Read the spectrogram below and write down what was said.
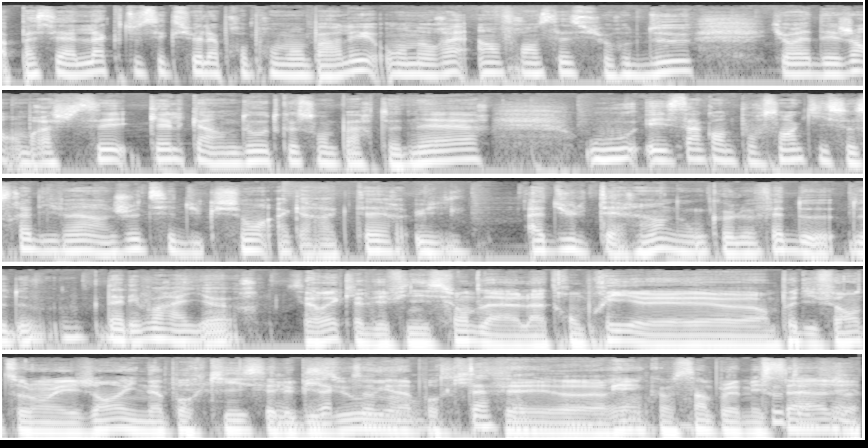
à passer à l'acte sexuel à proprement parler, on aurait un Français sur deux qui aurait déjà embrassé quelqu'un d'autre que son partenaire, ou et 50% qui se serait livré à un jeu de séduction à caractère ul- adultère, hein, donc euh, le fait de- de- de- d'aller voir ailleurs. C'est vrai que la définition de la, la tromperie elle est euh, un peu différente selon les gens. Il y en a pour qui c'est le bisou, il y en a pour qui c'est euh, rien qu'un simple message.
